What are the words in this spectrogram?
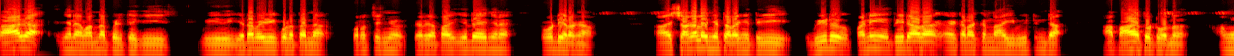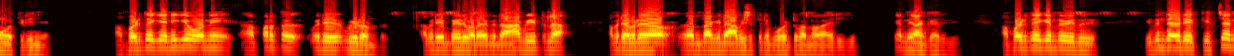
താഴെ ഇങ്ങനെ വന്നപ്പോഴത്തേക്ക് ഈ ഇടവഴി കൂടെ തന്നെ കുറച്ചിഞ്ഞ് കയറി. അപ്പൊ ഇത് ഇങ്ങനെ റോഡിൽ ഇറങ്ങാം. ആ ശകലം ഇങ്ങോട്ട് ഇറങ്ങിയിട്ട് ഈ വീട് പണി തീരാതെ കിടക്കുന്ന ഈ വീട്ടിന്റെ ആ ഭാഗത്തോട്ട് വന്ന് അങ്ങ് തിരിഞ്ഞ്. അപ്പോഴത്തേക്ക് എനിക്ക് തോന്നി അപ്പുറത്ത് ഒരു വീടുണ്ട്. അവരെയും പേര് പറയുന്നില്ല. ആ വീട്ടിലെ അവരെവിടെയോ എന്തെങ്കിലും ആവശ്യത്തിന് പോയിട്ട് വന്നതായിരിക്കും എന്ന് ഞാൻ കരുതി. അപ്പോഴത്തേക്ക് എന്തു ചെയ്തു? ഇതിന്റെ ഒരു കിച്ചൺ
